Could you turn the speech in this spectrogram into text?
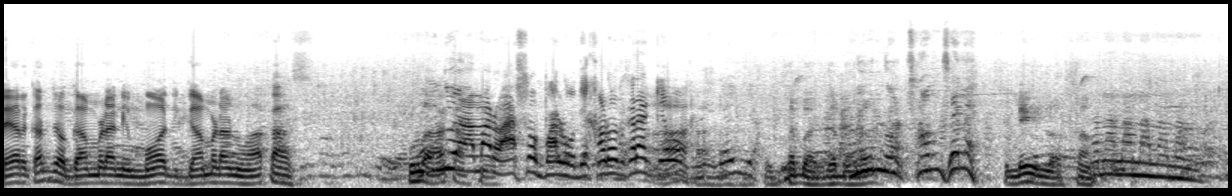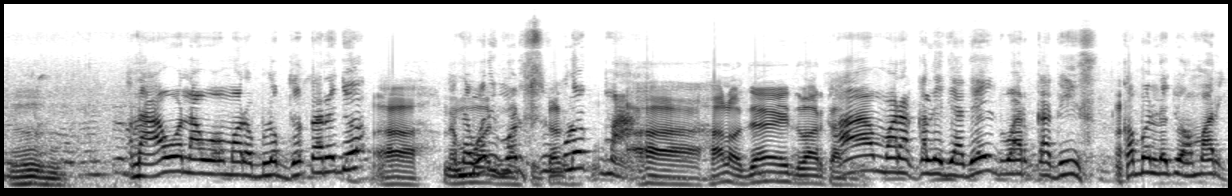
લેર કરજો ગામડાની મોજ ગામડાનું આકાશ. અમારો આસો પાલો દેખાડો તો ખરા કેવો. જબર જબર લીલો છમ છે ને? લીલો સમ ના ના ના ના ના ના. હા હા. અને આવો ને આવો અમારો બ્લોગ જોતા રહેજો. હા ને અને વળી મળશું બ્લોગમાં. હા હાલો જય દ્વારકા હા મારા કલેજા જય દ્વારકાધીશ. ખબર લેજો અમારી.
